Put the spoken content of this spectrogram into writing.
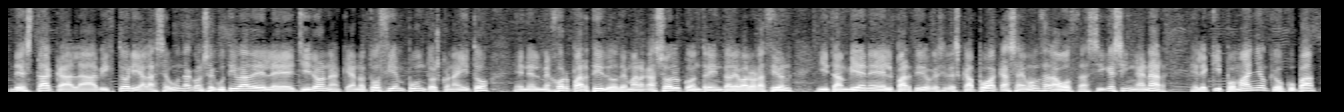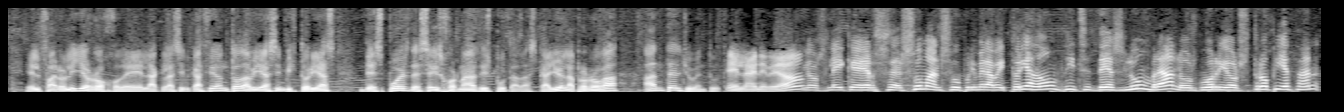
Destaca la victoria la segunda consecutiva del eh, Girona, que anotó 100 puntos con Aito en el mejor partido de Margasol, con 30 de valoración, y también el partido que se le escapó a Casa de Monzaragoza. Sigue sin ganar el equipo Maño, que ocupa el farolillo rojo de la clasificación, todavía sin victorias después de seis jornadas disputadas. Cayó en la prórroga ante el Juventud. En la NBA. Los Lakers suman su primera victoria. Doncic deslumbra, los Warriors tropiezan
